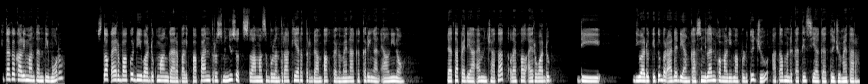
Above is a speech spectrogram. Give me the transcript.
Kita ke Kalimantan Timur. Stok air baku di Waduk Manggar, Balikpapan terus menyusut selama sebulan terakhir terdampak fenomena kekeringan El Nino. Data PDAM mencatat level air waduk di di waduk itu berada di angka 9,57 atau mendekati siaga 7 meter.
